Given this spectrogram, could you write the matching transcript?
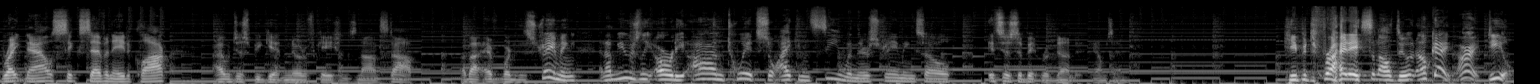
right now, 6, 7, 8 o'clock, I would just be getting notifications nonstop about everybody that's streaming. And I'm usually already on Twitch, so I can see when they're streaming, so it's just a bit redundant, you know what I'm saying? Keep it to Fridays and I'll do it. Okay, alright, deal.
